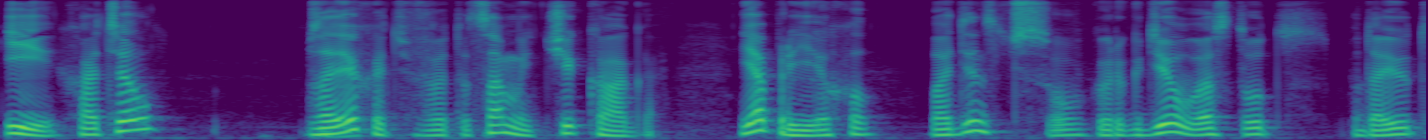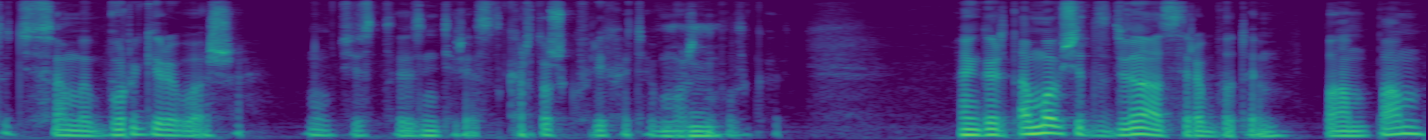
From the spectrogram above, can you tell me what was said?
и хотел заехать в этот самый Чикаго. Я приехал в 11 часов, говорю, где у вас тут подают эти самые бургеры ваши? Ну, чисто из интереса. Картошку фри хотя бы можно Мгм. было сказать. Они говорят, а мы вообще-то с 12 работаем. Пам-пам.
